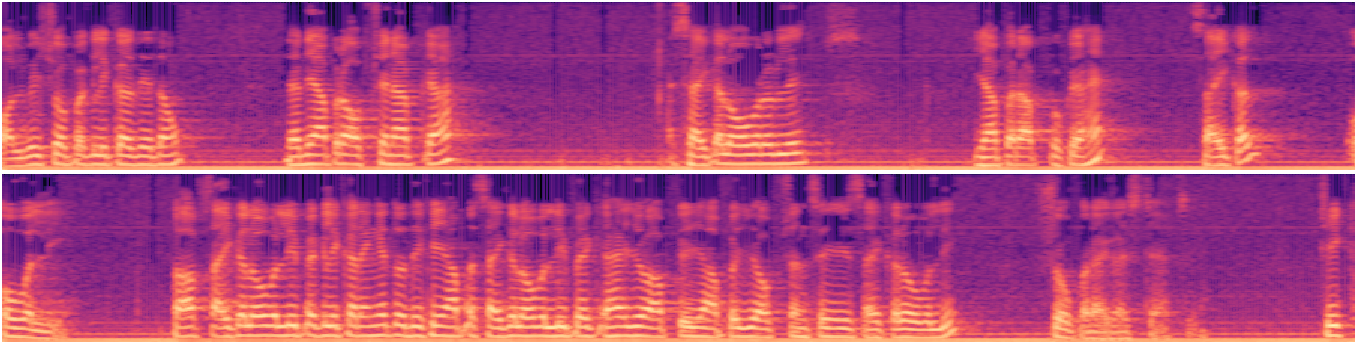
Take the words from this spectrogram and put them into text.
ऑलवेज शो पर क्लिक कर देता हूँ। देन यहाँ पर ऑप्शन है आपका साइकिल ओवरले यहाँ पर आपको क्या है? साइकिल ओवरली तो आप साइकिल ओवरली पे क्लिक करेंगे तो देखिए यहाँ पर साइकिल ओवरली पे क्या है जो आपके यहाँ पर जो ऑप्शन है ये साइकिल ओवरली शो कराएगा इस टाइप से। ठीक?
